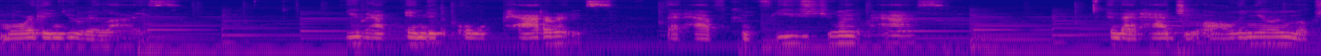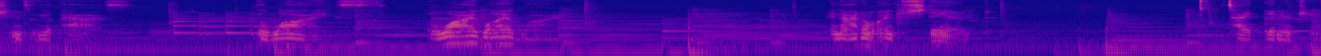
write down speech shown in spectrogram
more than you realize. You have ended old patterns that have confused you in the past and that had you all in your emotions in the past. The whys, the why, why, why. And I don't understand type energy.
